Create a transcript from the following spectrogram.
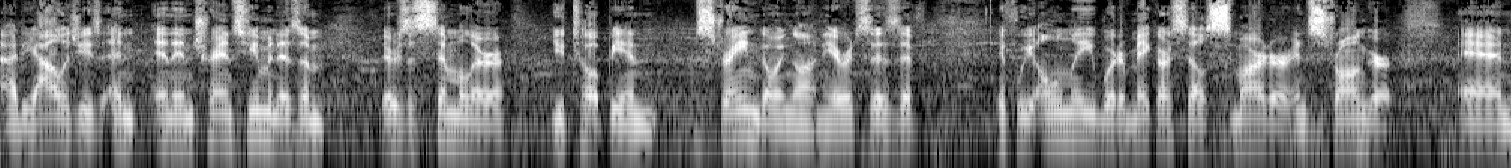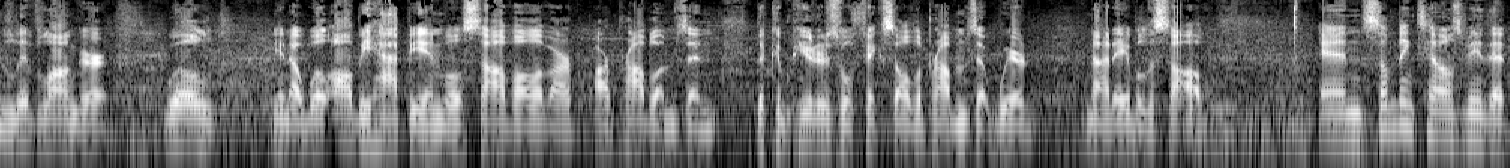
ideologies. And, and in transhumanism, there's a similar utopian strain going on here. It's as if if we only were to make ourselves smarter and stronger and live longer, we'll you know, we'll all be happy and we'll solve all of our, our problems, and the computers will fix all the problems that we're not able to solve. And something tells me that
